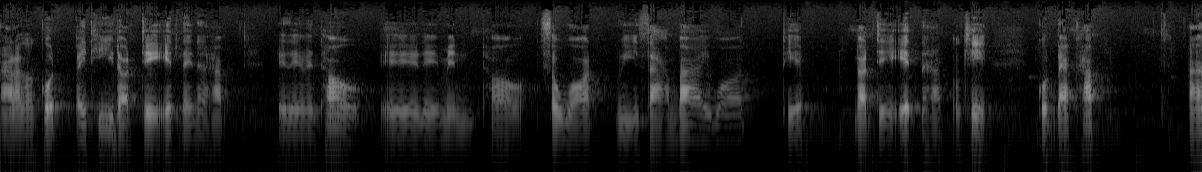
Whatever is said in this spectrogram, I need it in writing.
อ่า แล้วก็กดไปที่ .js เลยนะครับ elemental elemental sword v3 by word tape js นะครับ โอเค กด back ครับ อ่า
